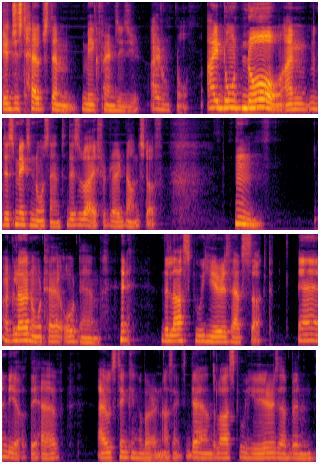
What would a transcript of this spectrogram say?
it just helps them make friends easier. I don't know. I don't know. I'm this makes no sense. This is why I should write down stuff. Hmm. Agla note hai. Oh damn. the last two years have sucked. And yeah, they have. I was thinking about it and I was like, damn, the last two years have been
